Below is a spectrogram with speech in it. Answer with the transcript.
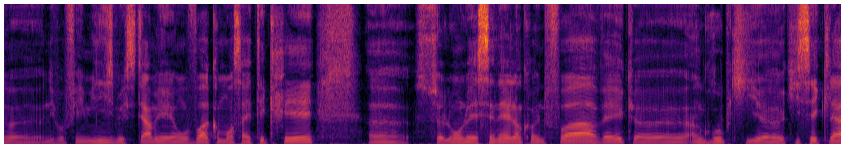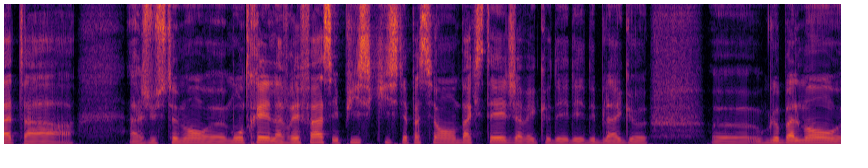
au niveau féminisme, etc. Mais on voit comment ça a été créé selon le SNL encore une fois avec un groupe qui, qui s'éclate à à justement euh, montrer la vraie face et puis ce qui s'était passé en backstage avec des, des, blagues euh, euh, globalement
